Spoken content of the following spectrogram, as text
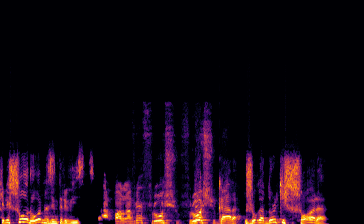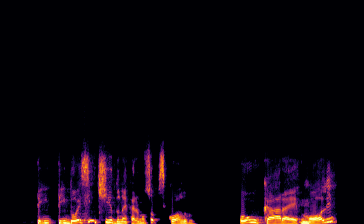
que ele chorou nas entrevistas. Cara. A palavra é frouxo, frouxo. Cara, mesmo. jogador que chora tem, tem dois sentidos, né, cara? Eu não sou psicólogo. Ou o cara é mole,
